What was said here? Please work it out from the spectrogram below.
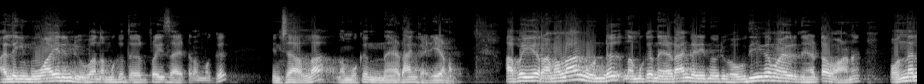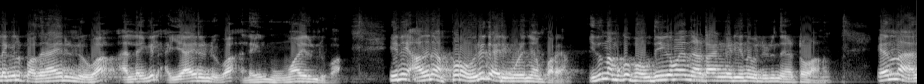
അല്ലെങ്കിൽ മൂവായിരം രൂപ നമുക്ക് തേർഡ് പ്രൈസ് ആയിട്ട് നമുക്ക് ഇൻഷാല്ല നമുക്ക് നേടാൻ കഴിയണം. അപ്പോൾ ഈ റമദാൻ കൊണ്ട് നമുക്ക് നേടാൻ കഴിയുന്ന ഒരു ഭൗതികമായ ഒരു നേട്ടമാണ് ഒന്നല്ലെങ്കിൽ പതിനായിരം രൂപ അല്ലെങ്കിൽ അയ്യായിരം രൂപ അല്ലെങ്കിൽ മൂവായിരം രൂപ. ഇനി അതിനപ്പുറം ഒരു കാര്യം കൂടി ഞാൻ പറയാം. ഇത് നമുക്ക് ഭൗതികമായി നേടാൻ കഴിയുന്ന വലിയൊരു നേട്ടമാണ്. എന്നാൽ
